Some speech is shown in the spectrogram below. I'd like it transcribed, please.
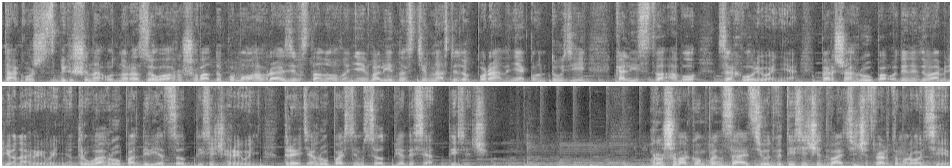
Також збільшена одноразова грошова допомога в разі встановлення інвалідності внаслідок поранення, контузії, каліцтва або захворювання. Перша група 1,2 мільйона гривень, друга група 900 тисяч гривень, третя група 750 тисяч. Грошова компенсація у 2024 році,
